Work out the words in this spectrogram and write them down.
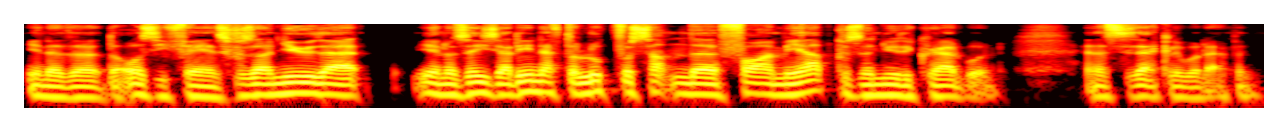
you know the the Aussie fans because I knew that you know it's easy. I didn't have to look for something to fire me up because I knew the crowd would, and that's exactly what happened.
